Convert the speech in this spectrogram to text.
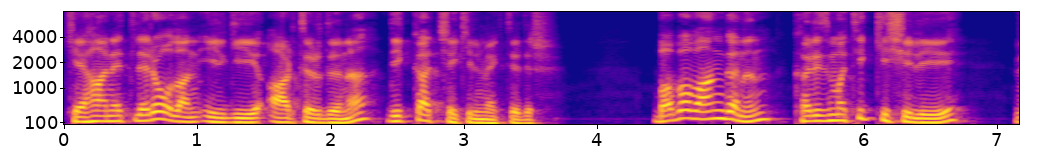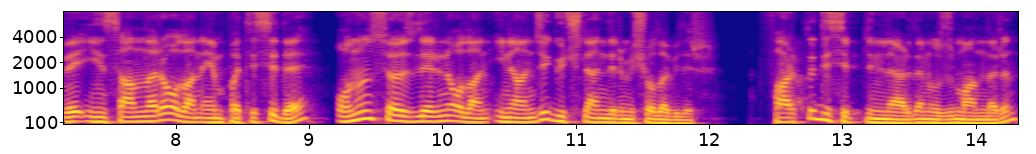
kehanetlere olan ilgiyi artırdığına dikkat çekilmektedir. Baba Vanga'nın karizmatik kişiliği ve insanlara olan empatisi de onun sözlerine olan inancı güçlendirmiş olabilir. Farklı disiplinlerden uzmanların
